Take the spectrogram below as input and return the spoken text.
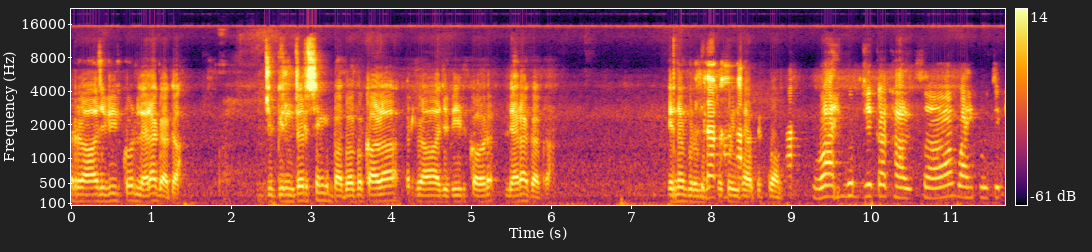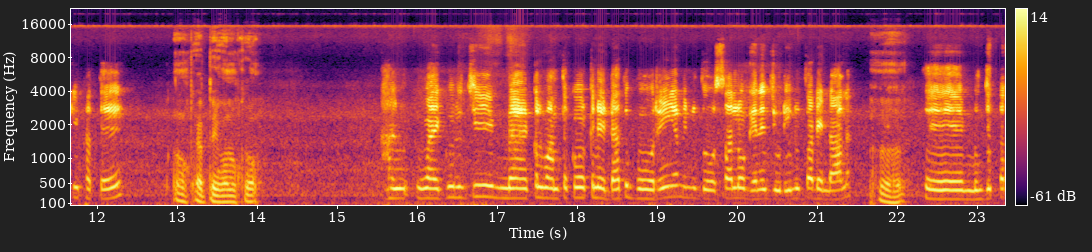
ਰਾਜਵੀਰ ਕੌਰ ਲਹਿਰਾ ਗਾਗਾ। ਜੋਗਿੰਦਰ ਸਿੰਘ ਬਾਬਾ ਬਕਾਲਾ ਰਾਜਵੀਰ ਕੌਰ ਲਹਿਰਾ ਗਾਗਾ। ਇਹਨਾਂ ਗੁਰੂ ਤੋਂ ਕੋਈ ਹੈ ਕਿਤੋਂ ਵਾਹਿਗੁਰੂ ਜੀ ਕਾ ਖਾਲਸਾ ਵਾਹਿਗੁਰੂ ਜੀ ਕੀ ਫਤਿਹ। ਉਹ ਫਤਿਹ ਗੁਣ ਕੋ ਹਾਂ ਵਾਹਿਗੁਰੂ ਜੀ ਮੈਂ ਕੁਲਵੰਤ ਕੌਰ ਕੈਨੇਡਾ ਤੋਂ ਬੋਲ ਰਹੀ ਹਾਂ। ਮੈਨੂੰ 2 ਸਾਲ ਹੋ ਗਏ ਨੇ ਜੁੜੀ ਨੂੰ ਤੁਹਾਡੇ ਨਾਲ। ਤੇ ਜਿੱਦਾਂ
